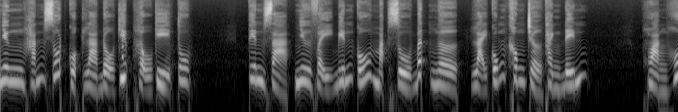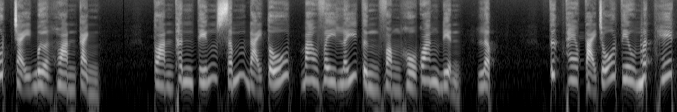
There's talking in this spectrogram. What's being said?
nhưng hắn rốt cuộc là độ kiếp hậu kỳ tu. Tiên giả như vậy biến cố mặc dù bất ngờ, lại cũng không trở thành đến. Hoàng hốt chạy bừa hoàn cảnh. Toàn thân tiếng sấm đại tố bao vây lấy từng vòng hồ quang điện, lập. Tức theo tại chỗ tiêu mất hết,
